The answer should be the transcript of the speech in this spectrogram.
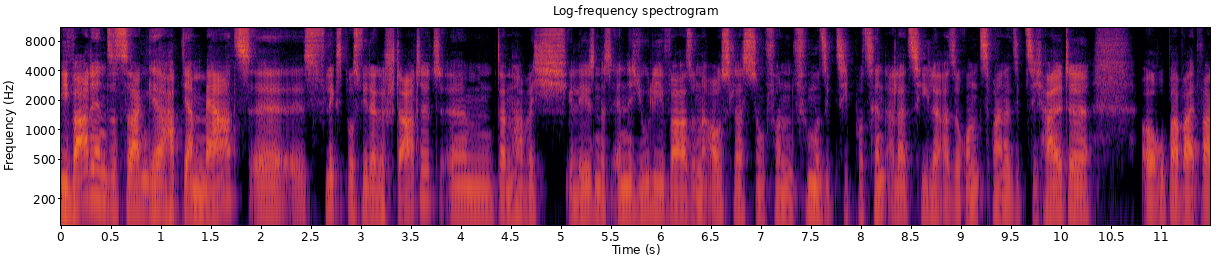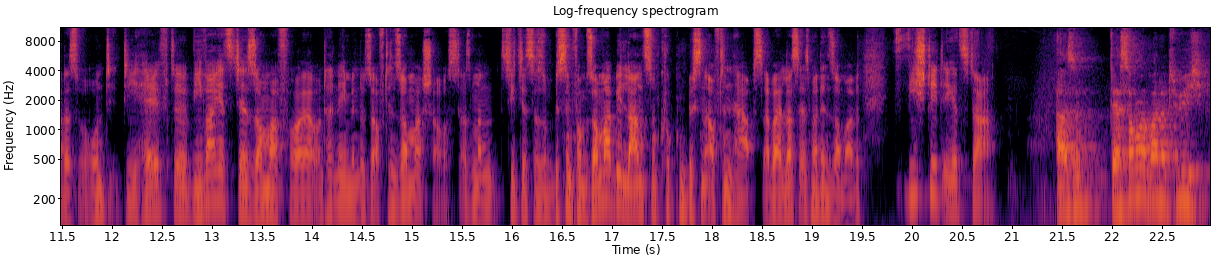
Wie war denn sozusagen, ihr habt ja im März, äh, ist Flixbus wieder gestartet. Ähm, dann habe ich gelesen, dass Ende Juli war so eine Auslastung von 75 Prozent aller Ziele, also rund 270 Halte. Europaweit war das rund die Hälfte. Wie war jetzt der Sommer für euer Unternehmen, wenn du so auf den Sommer schaust? Also man sieht jetzt so ein bisschen vom Sommerbilanz und guckt ein bisschen auf den Herbst. Aber lass erstmal den Sommer. Wie steht ihr jetzt da? Also der Sommer war natürlich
